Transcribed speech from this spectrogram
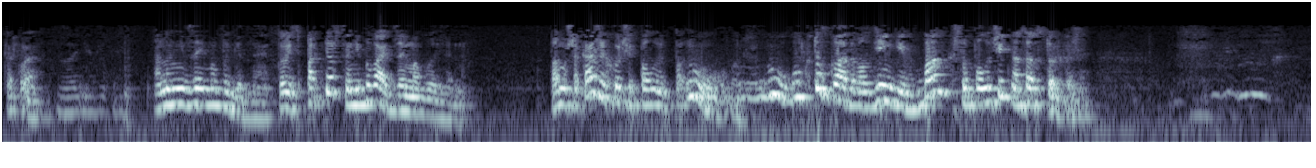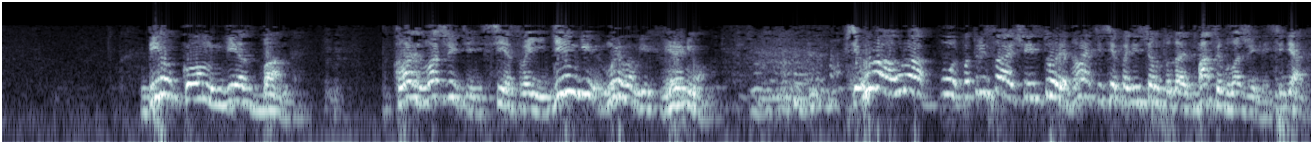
какое? Оно не взаимовыгодное. То есть партнерство не бывает взаимовыгодным. Потому что каждый хочет получить, ну, ну, кто вкладывал деньги в банк, чтобы получить назад столько же? Белком Инвестбанк. вложите все свои деньги, мы вам их вернем. Все, ура, ура, вот, потрясающая история, давайте все понесем туда. Басы вложили, сидят,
